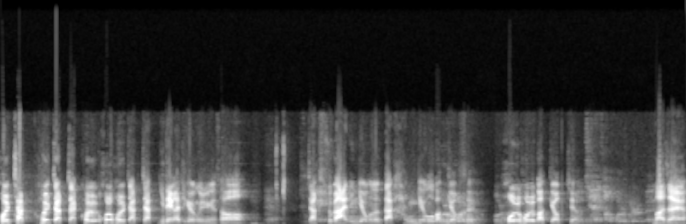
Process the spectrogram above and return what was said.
홀짝, 홀짝, 짝홀, 홀홀, 짝짝 이 네 가지 경우 중에서 짝수가 아닌 경우는 딱 한 경우밖에 없어요. 홀홀. 홀홀밖에 없죠. 맞아요.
